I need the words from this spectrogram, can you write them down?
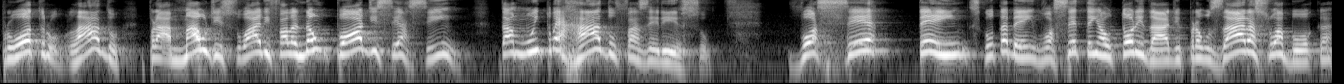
para o outro lado, para amaldiçoar, e fala: não pode ser assim. Está muito errado fazer isso. Você tem, escuta bem, você tem autoridade para usar a sua boca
